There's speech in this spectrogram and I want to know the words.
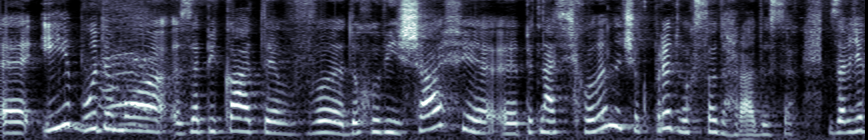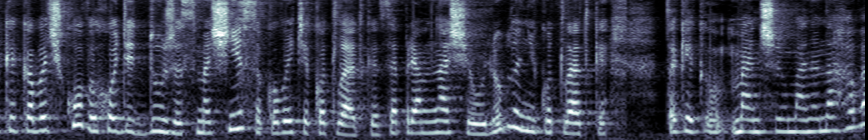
Е, І будемо запікати в духовій шафі е, 15 хвилиночок при 200 градусах. Завдяки кабачку виходять дуже смачні соковиті котлетки. Це прям наші улюблені котлетки. Так як менше у мене нагаве,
